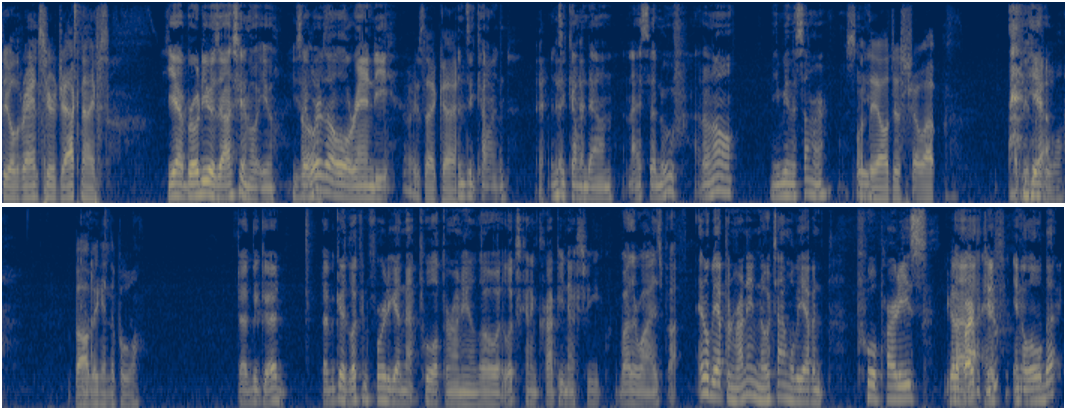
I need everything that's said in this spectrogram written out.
the old rancier jackknives. Yeah, Brody was asking about you. He's like, Oh. "Where's that little Randy? Where's that guy? When's he coming? When's he coming down?" And I said, "Oof, I don't know. Maybe in the summer. We'll see." One day I'll just show up. In Yeah. the pool. Bobbing in the pool. That'd be good. That'd be good. Looking forward to getting that pool up and running. Although it looks kind of crappy next week weather-wise, but it'll be up and running in no time. We'll be having pool parties. You got a uh, barbecue? in, a- in a little bit.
